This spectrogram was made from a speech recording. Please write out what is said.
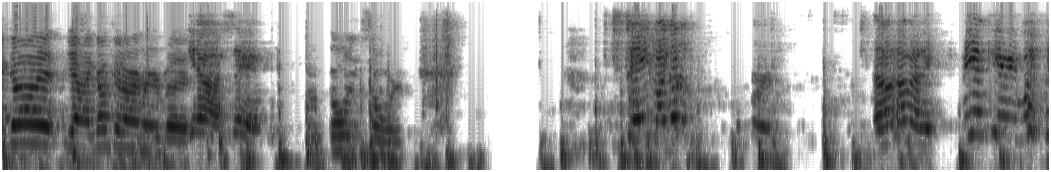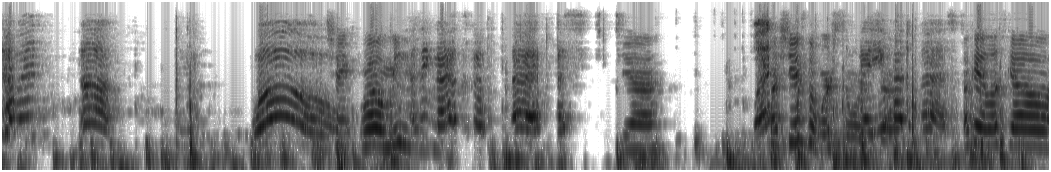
I got, yeah, I got good armor, but yeah, same. golden sword. Same, I got a sword. I don't have any. Me and Kiri both have it. Uh, whoa. Cha- Whoa, me. I think that's the best. Yeah. What? But she has the worst sword. Yeah, you so. had the best. Okay, let's go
